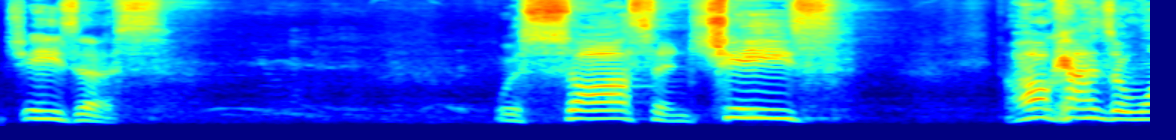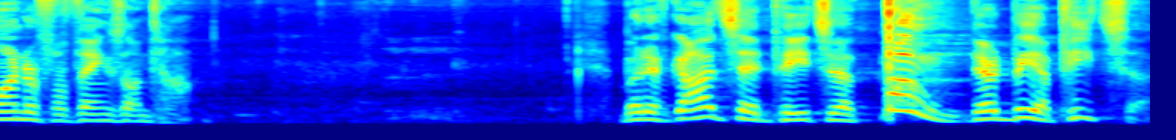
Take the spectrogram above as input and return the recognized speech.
Jesus. With sauce and cheese, all kinds of wonderful things on top. But if God said pizza, boom, there'd be a pizza.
